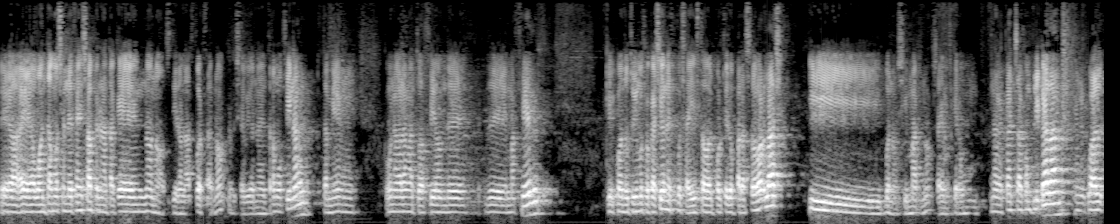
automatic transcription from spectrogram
eh, eh, aguantamos en defensa, pero en ataque no nos dieron las fuerzas, ¿no? Se vio en el tramo final, también con una gran actuación de, de Maciel, que cuando tuvimos ocasiones, pues ahí estaba el portero para salvarlas y bueno, sin más, ¿no? Sabemos que era una cancha complicada, en la cual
